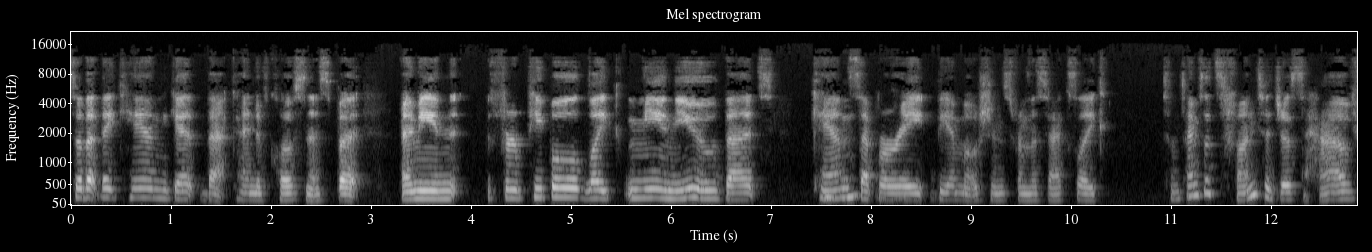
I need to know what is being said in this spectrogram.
so that they can get that kind of closeness. But I mean, for people like me and you that can Mhm. separate the emotions from the sex, like sometimes it's fun to just have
